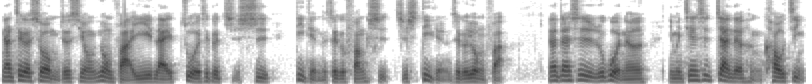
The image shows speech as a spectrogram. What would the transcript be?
那这个时候我们就是用用法一来做这个指示地点的这个方式，指示地点的这个用法。那但是如果呢，你们今天是站得很靠近，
